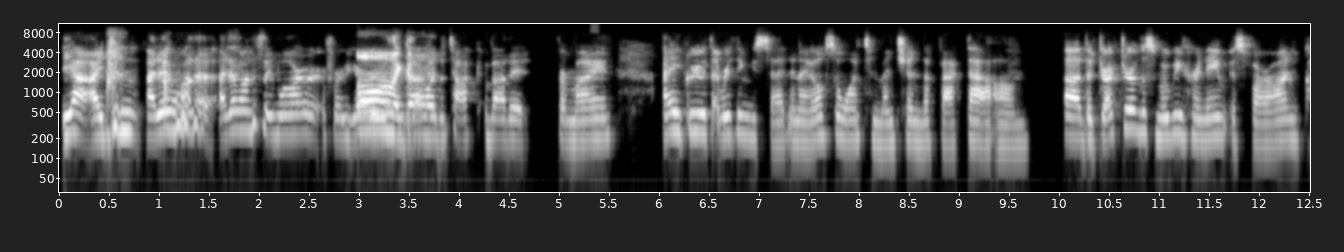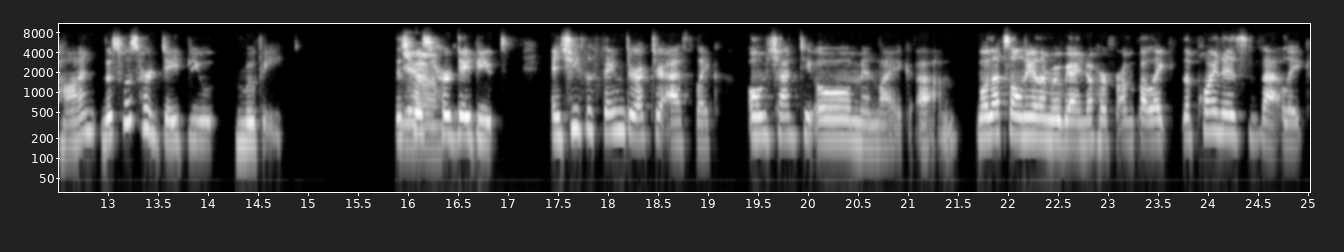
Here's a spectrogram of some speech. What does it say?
Yeah, I didn't I didn't want to I didn't want to say more for yours. Oh my god. I wanted to talk about it for mine. I agree with everything you said, and I also want to mention the fact that um uh the director of this movie, her name is Farah Khan. This was her debut movie. This yeah. was her debut. And she's the same director as like Om Shanti Om and like um well that's the only other movie I know her from but like the point is that like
